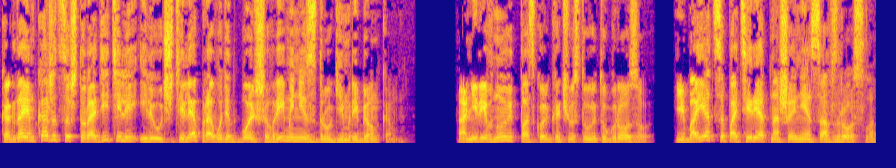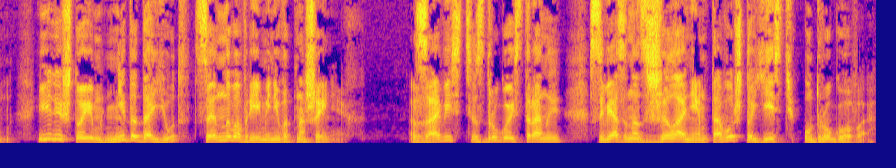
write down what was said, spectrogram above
когда им кажется, что родители или учителя проводят больше времени с другим ребенком. Они ревнуют, поскольку чувствуют угрозу и боятся потери отношения со взрослым, или что им не додают ценного времени в отношениях. Зависть, с другой стороны, связана с желанием того, что есть у другого.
